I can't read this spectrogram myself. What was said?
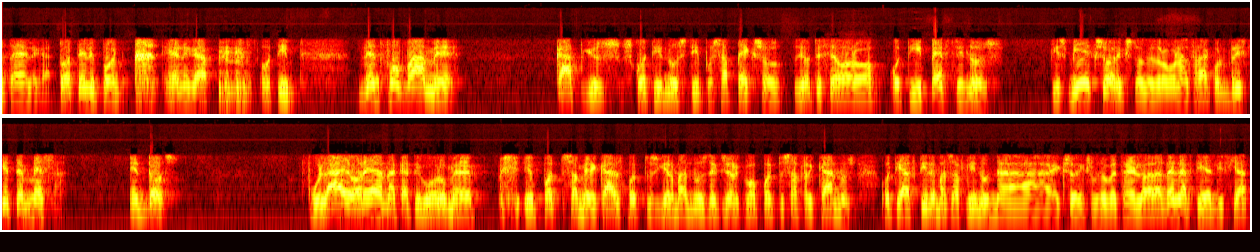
18-19 τα έλεγα. Τότε λοιπόν έλεγα ότι δεν φοβάμαι κάποιους σκοτεινούς τύπους απ' έξω, διότι θεωρώ ότι υπεύθυνος της μη εξόριξη των υδρογονανθράκων βρίσκεται μέσα, εντός. Πουλάει ωραία να κατηγορούμε πότε τους Αμερικάνους, πότε τους Γερμανούς, δεν ξέρω εγώ πότε τους Αφρικάνους, ότι αυτοί δεν μας αφήνουν να εξορίξουμε το πετρέλαιο, αλλά δεν είναι αυτή η αλήθεια.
